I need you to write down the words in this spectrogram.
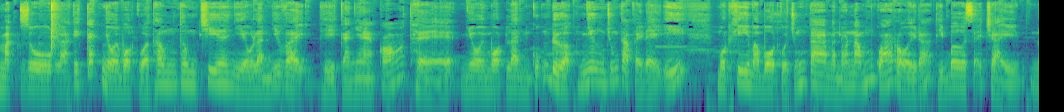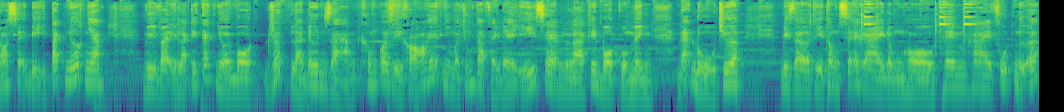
Mặc dù là cái cách nhồi bột của thông thông chia nhiều lần như vậy thì cả nhà có thể nhồi một lần cũng được, nhưng chúng ta phải để ý, một khi mà bột của chúng ta mà nó nóng quá rồi đó thì bơ sẽ chảy, nó sẽ bị tách nước nha vì vậy là cái cách nhồi bột rất là đơn giản, không có gì khó hết, nhưng mà chúng ta phải để ý xem là cái bột của mình đã đủ chưa bây giờ thì thông sẽ gài đồng hồ thêm 2 phút nữa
